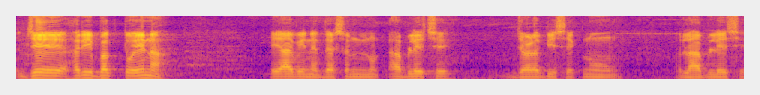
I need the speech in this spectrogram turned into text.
જે હરિભક્તો એના, એ આવીને દર્શનનું લાભ લે છે, જળ અભિષેકનું લાભ લે છે.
